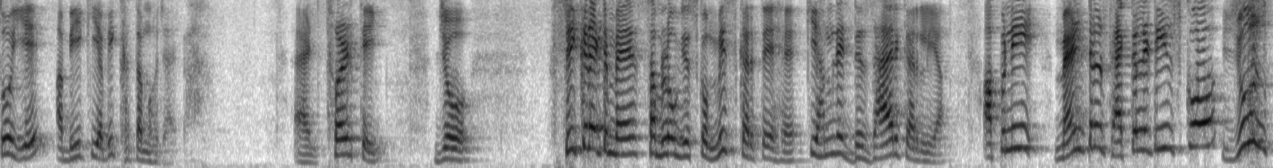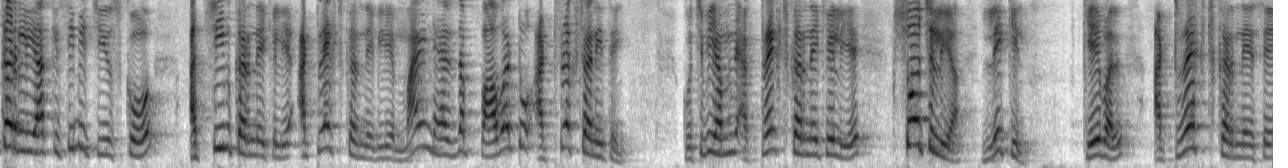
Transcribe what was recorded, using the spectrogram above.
तो ये अभी की अभी खत्म हो जाएगा। एंड थर्ड थिंग जो सीक्रेट में सब लोग जिसको मिस करते हैं कि हमने डिज़ायर कर लिया, अपनी मेंटल फैकल्टीज को यूज़ कर लिया किसी भी चीज़ को अचीव करने के लिए अट्रैक्ट करने के लिए mind has the power to attract anything कुछ भी हमने अट्रैक्ट करने के लिए सोच लिया, लेकिन केवल अट्रैक्ट करने से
